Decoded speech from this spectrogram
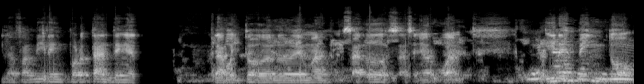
La familia importante en el y todo lo demás. Saludos al señor Juan. Inés Pinto,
